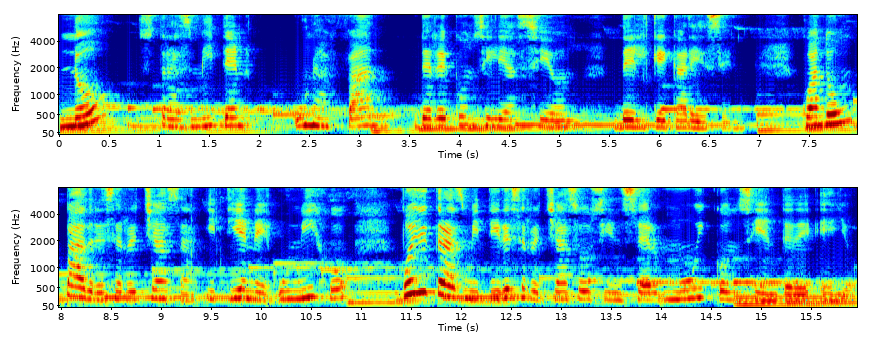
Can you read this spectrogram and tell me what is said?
no transmiten un afán de reconciliación del que carecen. Cuando un padre se rechaza y tiene un hijo, puede transmitir ese rechazo sin ser muy consciente de ello.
